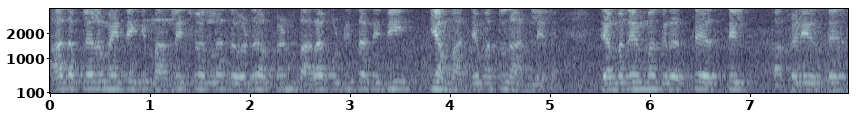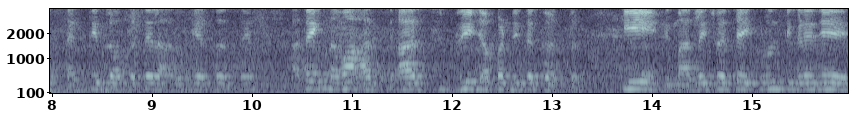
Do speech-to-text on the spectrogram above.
आज आपल्याला माहिती आहे की मार्लेश्वरला जवळजवळ आपण बारा कोटीचा निधी या माध्यमातून आणलेला आहे. त्यामध्ये मग रस्ते असतील पाकळी असेल सँटी ब्लॉक असेल आरोग्याचं असेल. आता एक नवा आर्च आर्च ब्रिज आपण तिथं करतो की मार्लेश्वरच्या इकडून तिकडे जे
